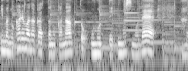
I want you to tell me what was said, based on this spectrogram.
今の彼はなかったのかなと思っていますので、あの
